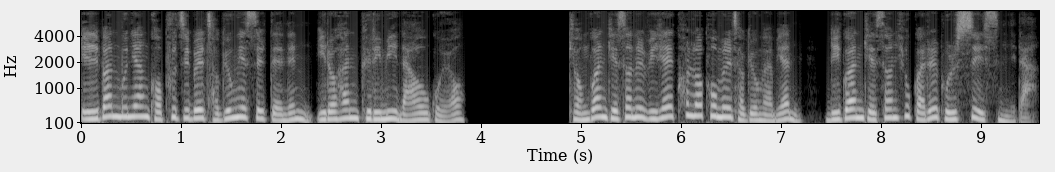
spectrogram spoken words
일반 문양 거푸집을 적용했을 때는 이러한 그림이 나오고요. 경관 개선을 위해 컬러폼을 적용하면 미관 개선 효과를 볼 수 있습니다.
